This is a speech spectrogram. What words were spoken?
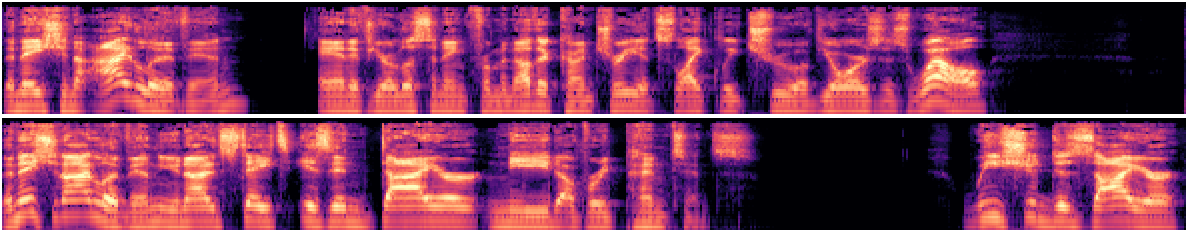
The nation I live in, and if you're listening from another country, it's likely true of yours as well. The nation I live in, the United States, is in dire need of repentance. We should desire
